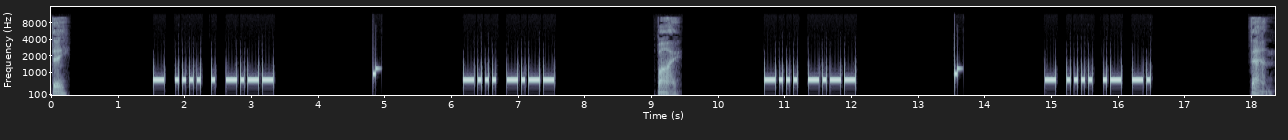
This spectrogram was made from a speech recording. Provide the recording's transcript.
They? By. Then.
